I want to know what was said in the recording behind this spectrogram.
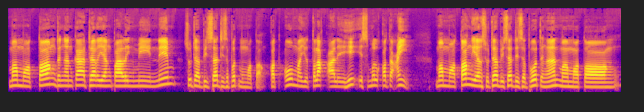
memotong dengan kadar yang paling minim sudah bisa disebut memotong. Qat'u mayutlaq alihi ismul qat'i. Memotong yang sudah bisa disebut dengan memotong.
